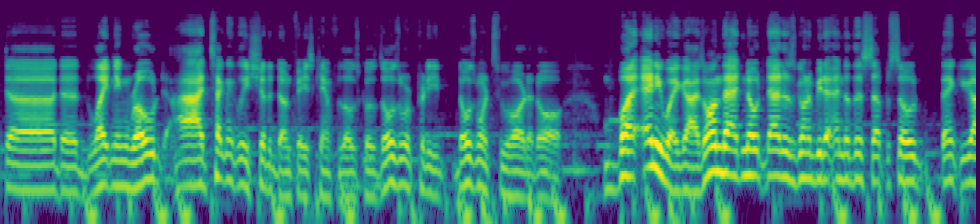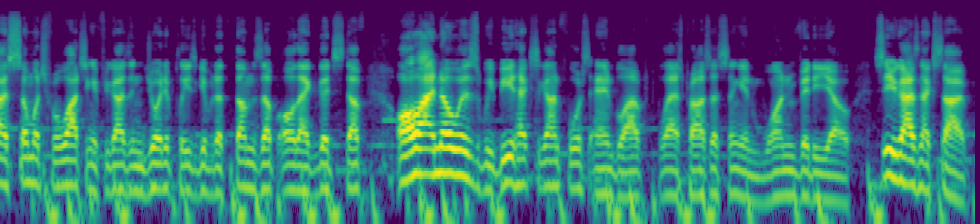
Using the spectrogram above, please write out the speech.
the, Lightning Road, I technically should have done face cam for those because those were pretty, those weren't too hard at all. But anyway, guys, on that note, that is going to be the end of this episode. Thank you guys so much for watching. If you guys enjoyed it, please give it a thumbs up, all that good stuff. All I know is we beat Hexagon Force and Blast Processing in one video. See you guys next time.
